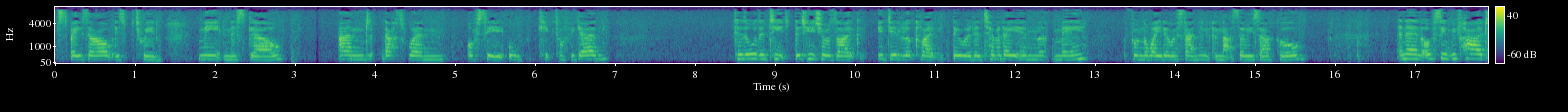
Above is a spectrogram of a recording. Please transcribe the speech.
space out is between me and this girl, and that's when obviously it all kicked off again because all the teach the teacher was like, it did look like they were intimidating me from the way they were standing in that semicircle. And then obviously we've had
